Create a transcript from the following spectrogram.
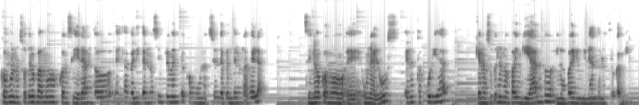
como nosotros vamos considerando estas velitas no simplemente como una acción de prender una vela, sino como una luz en esta oscuridad que a nosotros nos va guiando y nos va iluminando nuestro camino.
